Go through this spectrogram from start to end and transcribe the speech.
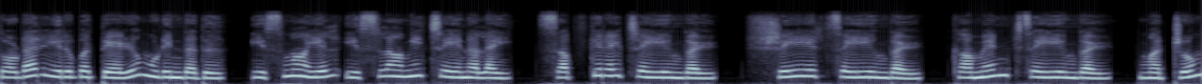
தொடர் இருபத்தேழு முடிந்தது. இஸ்மாயில் இஸ்லாமி சேனலை சப்ஸ்கிரைப் செய்யுங்கள் ஷேர் செய்யுங்கள் கமெண்ட் செய்யுங்கள் மற்றும்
